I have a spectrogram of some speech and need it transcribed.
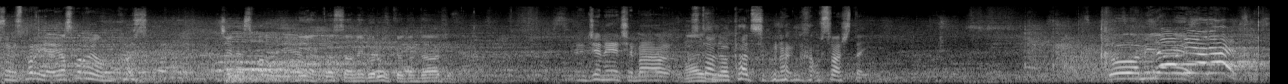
Još ne smrdi, ja smrdio. Gdje ne smrdi? Nije kosa, nego ruke od bandaža. Gdje neće, ba stavljao kacigu na glavu, svašta je. To, Miljane! Miljane!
